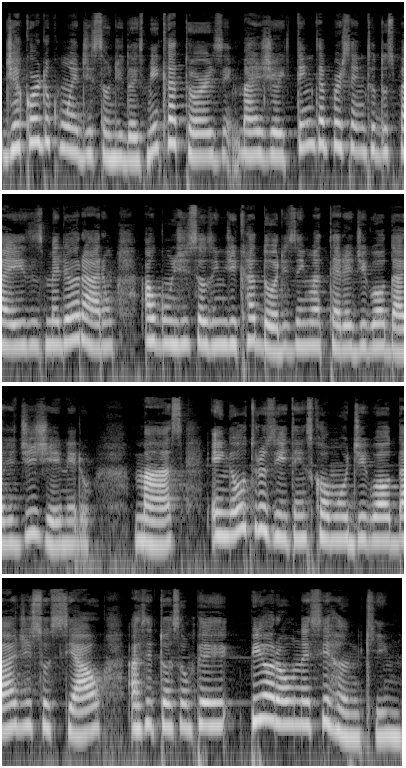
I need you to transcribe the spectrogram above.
De acordo com a edição de 2014, mais de 80% dos países melhoraram alguns de seus indicadores em matéria de igualdade de gênero mas em outros itens, como o de igualdade social, a situação piorou nesse ranking.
